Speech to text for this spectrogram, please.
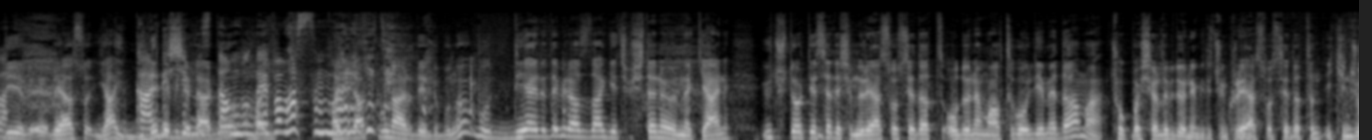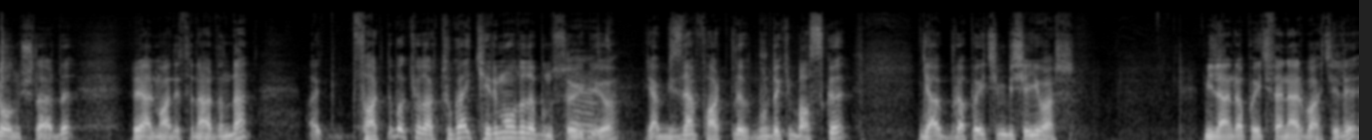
gidiyorlar? değil. E, Real So- ya Kardeşim. İstanbul'da Hal- yapamazsın bu Halil. Akpınar dedi bunu. Bu diğeri de biraz daha geçmişten örnek. Yani 3-4 yese de şimdi Real Sociedad o dönem 6 gol yemedi ama çok başarılı bir dönemiydi. Çünkü Real Sociedad'ın ikinci olmuşlardı. Real Madrid'in ardından. Farklı bakıyorlar. Tugay Kerimoğlu da bunu söylüyor. Ya bizden farklı. Buradaki baskı ya Rapa için bir şeyi var. Milan Rapayic Fenerbahçeli.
